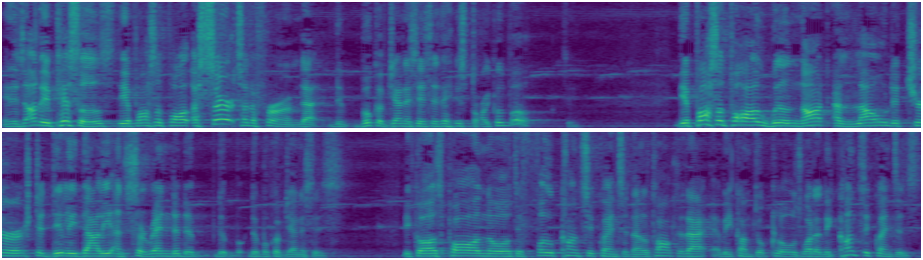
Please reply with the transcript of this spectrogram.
in his other epistles, the apostle Paul asserts and affirms that the book of Genesis is a historical book. The apostle Paul will not allow the church to dilly-dally and surrender the, the, the book of Genesis. Because Paul knows the full consequences, and I'll talk to that and we come to a close. What are the consequences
